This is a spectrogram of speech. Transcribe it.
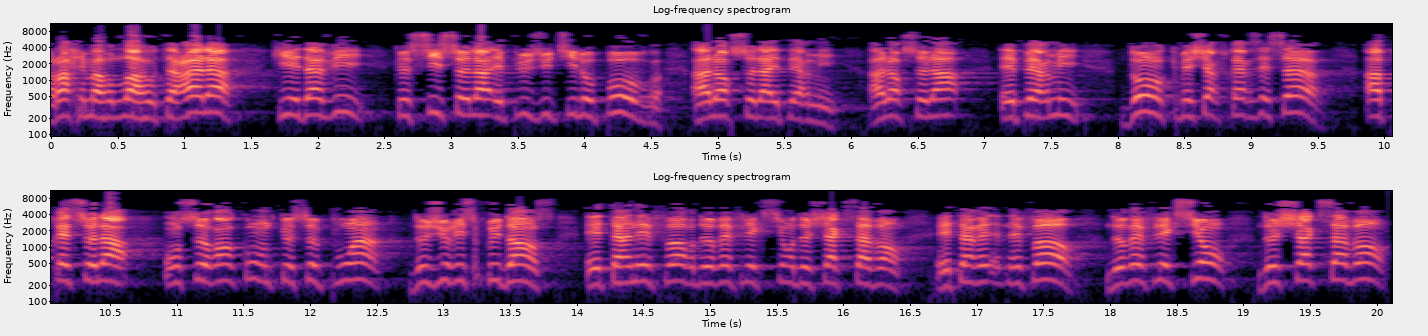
rahimahullah ta'ala, qui est d'avis que si cela est plus utile aux pauvres, alors cela est permis. Alors cela est permis. Donc, mes chers frères et sœurs, après cela, on se rend compte que ce point de jurisprudence est un effort de réflexion de chaque savant, est un effort de réflexion de chaque savant,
